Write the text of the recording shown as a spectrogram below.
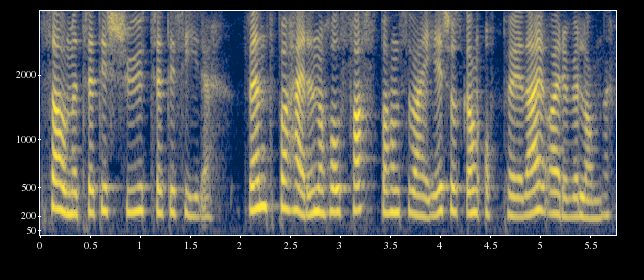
Salme 37, 34. Vent på Herren og hold fast på Hans veier, så skal Han opphøye deg og arve landet.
